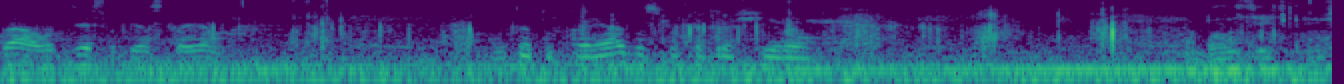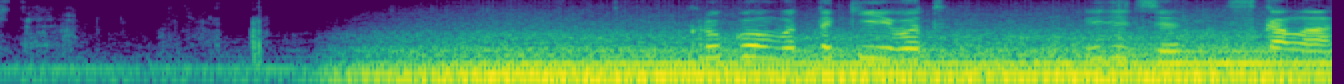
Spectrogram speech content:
Да, вот здесь вот я стоял. Вот эту корягу сфотографировал. Обалдеть просто. Кругом вот такие вот, видите, скала.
